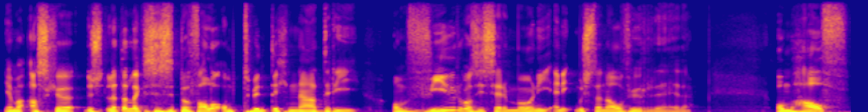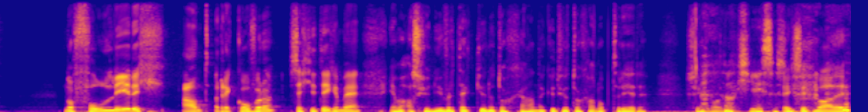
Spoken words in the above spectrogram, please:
Ja, maar als je... Dus letterlijk, ze is bevallen om 20 na 3. Om 4 uur was die ceremonie en ik moest een half uur rijden. Om half, nog volledig aan het recoveren, zegt hij tegen mij... Ja, maar als je nu vertrekt, kun je toch gaan? Dan kun je toch gaan optreden. Ik zeg, maar... Oh, jezus. Ik zeg maar, nee.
